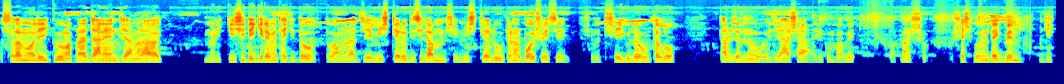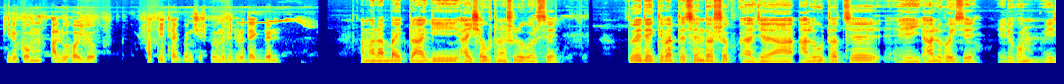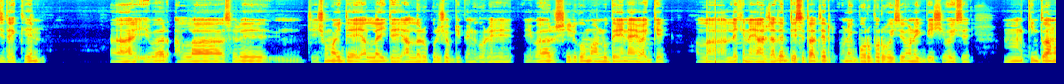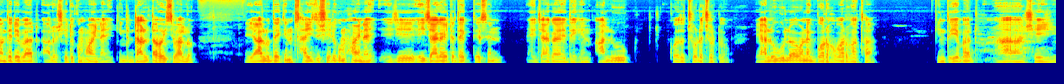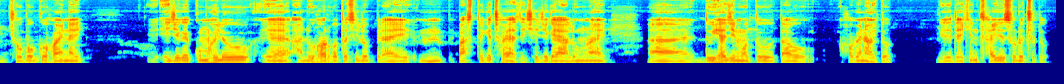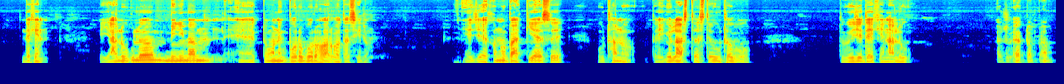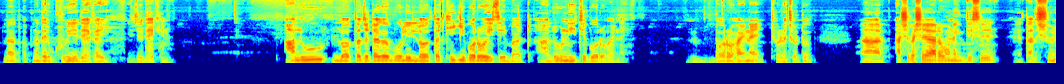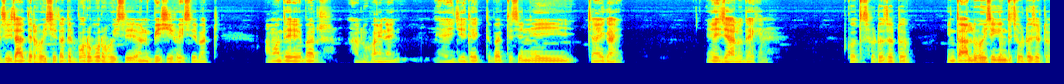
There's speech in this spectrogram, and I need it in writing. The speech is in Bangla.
আসসালামু আলাইকুম। আপনারা জানেন যে আমরা মানে কৃষিতে গ্রামে থাকি তো তো আমরা যে মিষ্টি আলু দিছিলাম, সেই মিষ্টি আলু উঠানোর বয়স হয়েছে। সেইগুলো উঠাবো। তার জন্য ওই যে আসা এরকমভাবে আপনারা শেষ পর্যন্ত দেখবেন যে কীরকম আলু হইল। সাথেই থাকবেন, শেষ পর্যন্ত ভিডিওটা দেখবেন। আমার আব্বা একটু আগেই আইসা উঠানো শুরু করছে। তো এই দেখতে পারতেছেন দর্শক যে আলু উঠাচ্ছে, এই আলু হয়েছে এরকম। এই যে দেখেন এবার আল্লাহ আসলে, যে সময় দেয় আল্লাহই দেয়, আল্লাহর উপরই সব ডিপেন্ড করে। এবার সেরকম আলু দেয় নাই ভাগ্যে, আল্লাহ লেখে নাই। আর যাদের দেশে তাদের অনেক বড় বড় হয়েছে অনেক বেশি হয়েছে কিন্তু আমাদের এবার আলু সেরকম হয় নাই। কিন্তু ডালটা হয়েছে ভালো। এই আলু দেখেন সাইজও সেরকম হয় নাই। এই যে, এই জায়গাটা দেখতেছেন, এই জায়গায় দেখেন, আলু কত ছোট ছোট। এই আলুগুলো অনেক বড় হবার কথা। কিন্তু এবার সেই সৌভাগ্য হয় নাই। এই জায়গায় কম হইলেও আলু হওয়ার কথা ছিল প্রায় পাঁচ থেকে ছয় হাজি। সেই জায়গায় আলু মনে হয় দুই হাজির মতো, তাও হবে না হয়তো। এই যে দেখেন সাইজে ছোট ছোট। দেখেন, এই আলুগুলো মিনিমাম একটা অনেক বড় বড় হওয়ার কথা ছিল। এই যে এখনও বাকি আছে, উঠানো। তো এইগুলো আস্তে আস্তে উঠাবো। তো এই যে দেখেন আলু। একটা আপনার, আপনাদের ঘুরিয়ে দেখাই। এই যে দেখেন। আলু, লতা যেটাকে বলি, লতা ঠিকই বড় হয়েছে বাট আলু নিচে বড় হয় নাই। বড় হয় নাই, ছোট ছোট। আর আশেপাশে আরও অনেক দেশে তাদের শুনছি যাদের হয়েছে তাদের বড় বড় হয়েছে অনেক বেশি হয়েছে বাট আমাদের এবার আলু হয় নাই। এই যে দেখতে পাচ্তেছেন এই জায়গায়, এই যে আলু দেখেন, কত ছোট ছোট। কিন্তু আলু হয়েছে কিন্তু ছোট ছোট।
